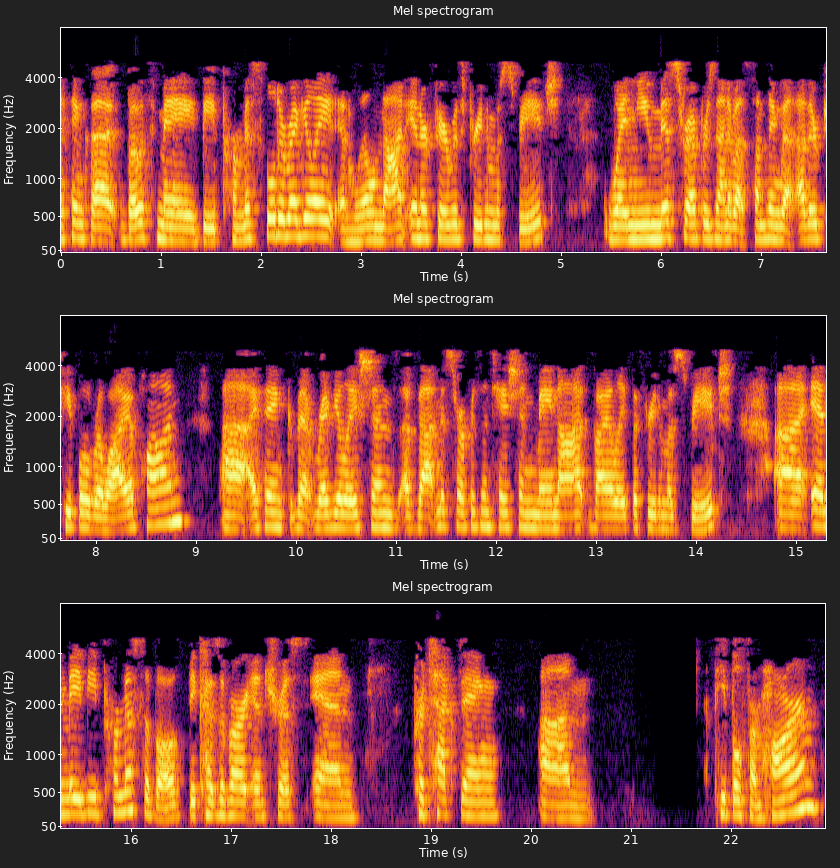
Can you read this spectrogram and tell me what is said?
I think that both may be permissible to regulate and will not interfere with freedom of speech. When you misrepresent about something that other people rely upon, uh, I think that regulations of that misrepresentation may not violate the freedom of speech uh, and may be permissible because of our interest in protecting um, people from harm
